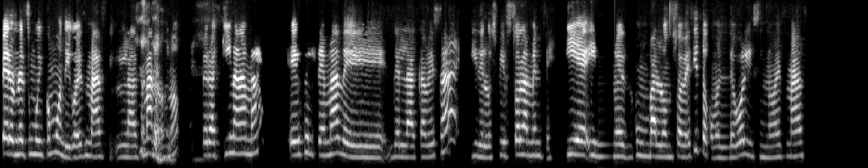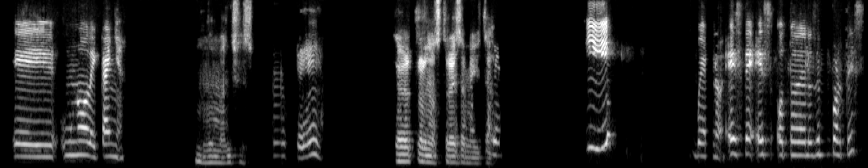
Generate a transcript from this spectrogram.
pero no es muy común, digo, es más las manos, ¿no? Pero aquí nada más es el tema de, la cabeza y de los pies solamente, y, y, no es un balón suavecito como el de boli, sino es más eh, uno de caña. No manches. Ok. ¿Qué otros nos traes, amiguita? Y, bueno, este es otro de los deportes.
